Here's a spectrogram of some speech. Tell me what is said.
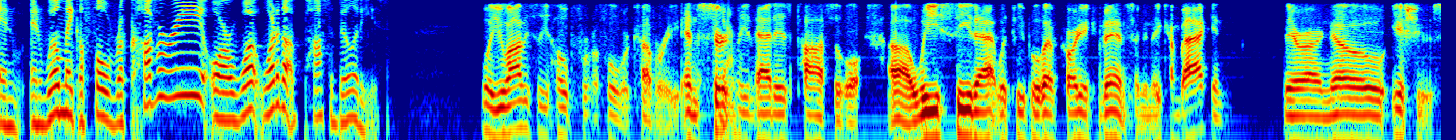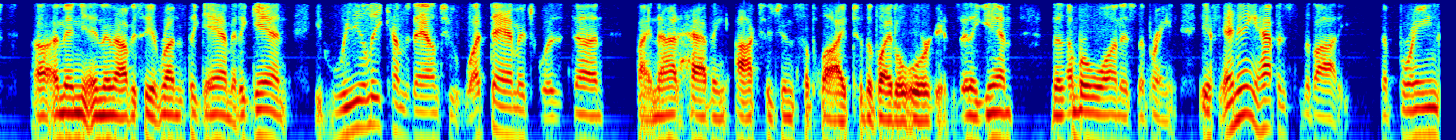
and and will make a full recovery, or what? What are the possibilities? Well, you obviously hope for a full recovery, and certainly yeah. that is possible. Uh, we see that with people who have cardiac events. I mean, they come back and there are no issues. Uh, and then, and then obviously it runs the gamut. Again, it really comes down to what damage was done by not having oxygen supplied to the vital organs. And again, the number one is the brain. If anything happens to the body, the brain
